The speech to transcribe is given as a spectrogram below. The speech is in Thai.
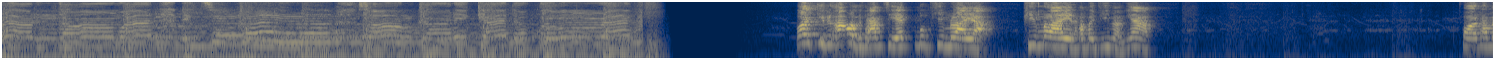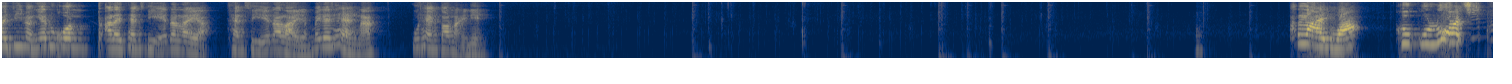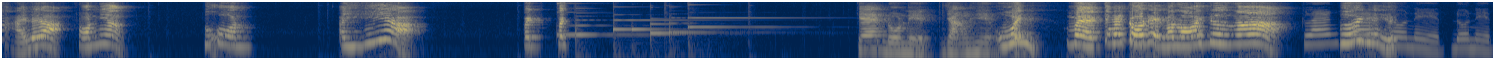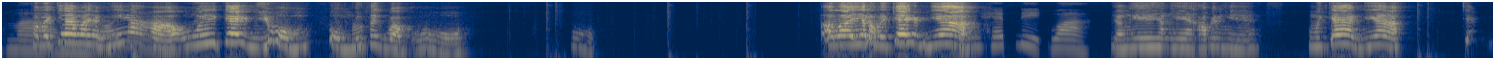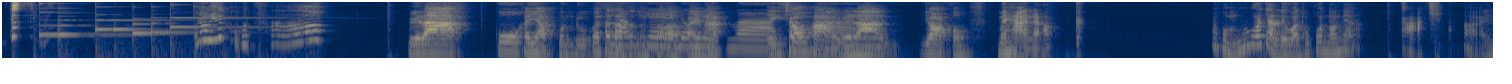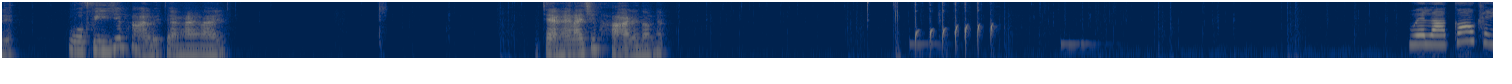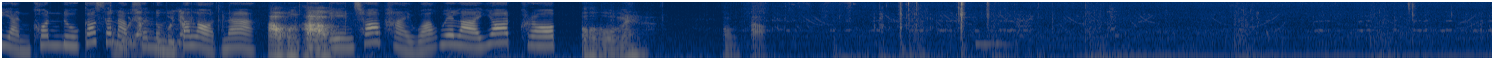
เรานั้นหอมหวานนึกถึงวันที่เราสองคนได้กลายตกหลุมรักเฮ้ยกินข้าวไปทางเสียมึงพิมพ์อะไรอะ พิมพ์อะไรทำไมพิมพ์แบบเนี้ยพอทำไมพิมพ์แบบเนี้ยทุกคนอะไรแทง CS อะไรอะ แทง CS อะไรอะ ไม่ได้แทงนะ กูแทงตอนไหนนี่ อะไรวะ คือกูรั่วชิบหายเลยอะตอนเนี้ยทุกคน ไอ้เหี้ยไปไปแกล้งโดเนทยังเฮอุ้ยแหมแกล้งโดเนทมาร้อยหนึ่งอะ แกล้งเฮ้ย แกล้งโดเนทโดเนทมาทำไมแกล้งมาอย่างนี้นี้อะอุ้ยแกล้งอย่างนี้ผม ผมรู้สึกแบบ โอ้โหโอ้โหอะไรอะทำไมแกล้งอย่างเงี้ยเฮดดิว่า ยังเฮยังเฮครับยังเฮ ทำไมแกล้งอย่างเงี้ยแกล้งเอาอย่างนี้ขอบคุณครับ เวลาโก้ขยับคนดูก็สนับสนุนตลอดไปนะมาเองชอบหายเวลายอดครบไม่หายแล้วครับ ผมรู้ว่าจัดเลยว่ะทุกคนตอนเนี้ยกากชิบหายเลยตัวฟรีชิบหายเลยแจกไฮไลท์แจกไฮไลท์ชิบหายเลยตอนเนี้ย เวลาก็ขยันคนดูก็สนับสนุนตลอดนะอ้าวเพิ่งคแต่รับ เองชอบหายวะเวลายอดครบ โอ้โหแม่งขอบคุณครับ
